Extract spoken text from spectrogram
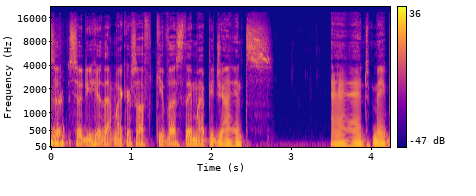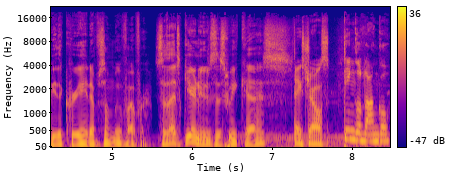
So, so do you hear that, Microsoft? Give us They Might Be Giants, and maybe the creatives will move over. So that's gear news this week, guys. Thanks, Charles. Dingle dongle.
